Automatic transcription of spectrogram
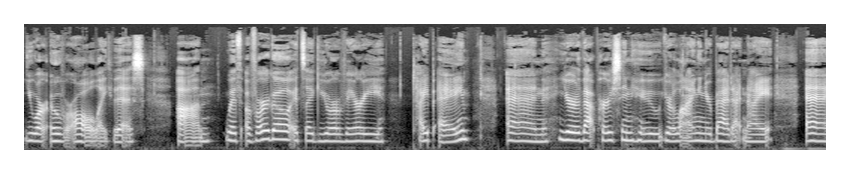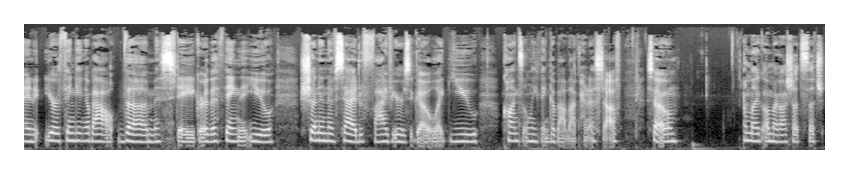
you are overall like this. Um, with a Virgo, it's like you're very type A and you're that person who you're lying in your bed at night and you're thinking about the mistake or the thing that you shouldn't have said five years ago. Like you constantly think about that kind of stuff. So I'm like, oh my gosh, that's such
